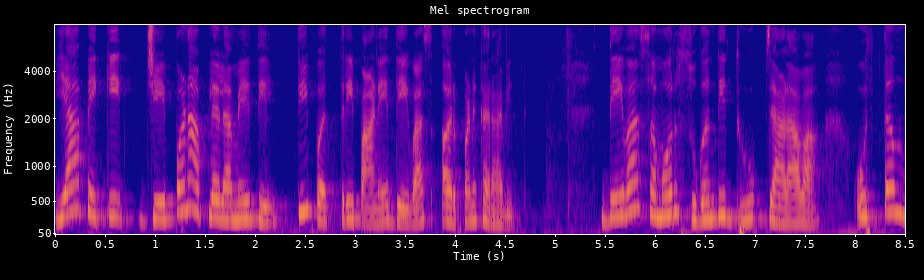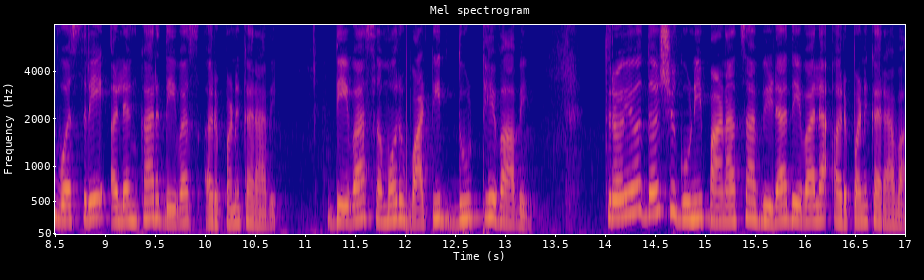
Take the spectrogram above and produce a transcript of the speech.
यापैकी जे पण आपल्याला मिळतील ती पत्री पाने देवास अर्पण करावीत. देवासमोर सुगंधी धूप जाळावा उत्तम वस्त्रे अलंकार देवास अर्पण करावे. देवासमोर वाटीत दूध ठेवावे. त्रयोदश गुणी पानाचा विडा देवाला अर्पण करावा.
